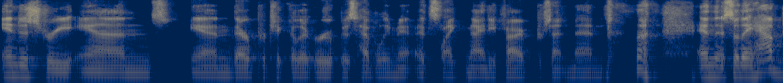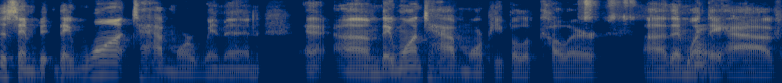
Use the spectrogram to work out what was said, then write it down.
industry and and their particular group is heavily men. it's like 95% men and so they have this they want to have more women eh, um, they want to have more people of color uh, than what right. they have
